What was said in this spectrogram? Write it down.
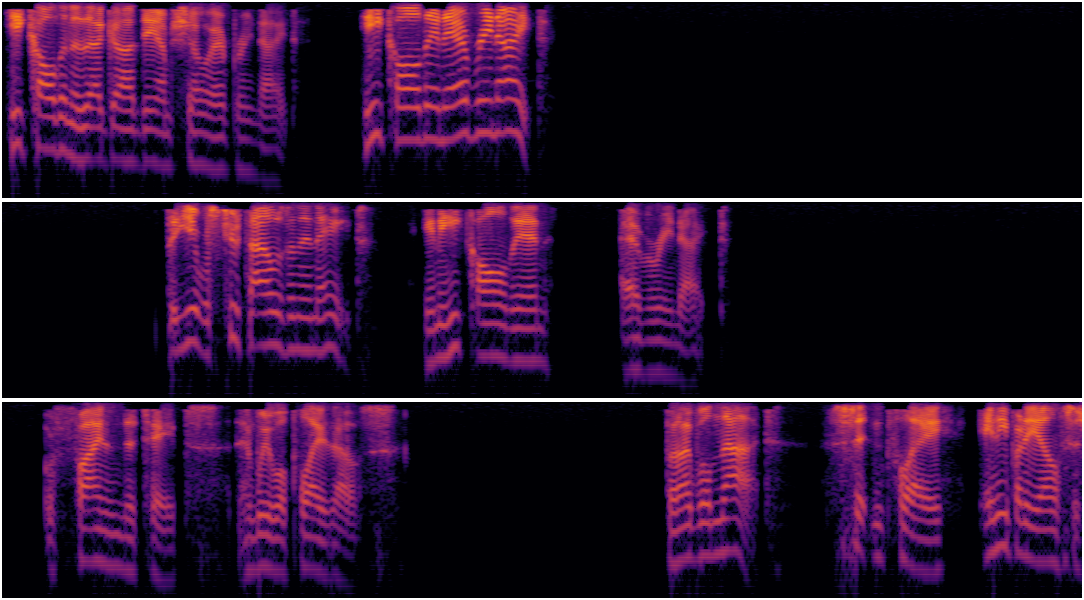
He called into that goddamn show every night. He called in every night. The year was 2008, and he called in every night. We're finding the tapes, and we will play those. But I will not sit and play anybody else's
